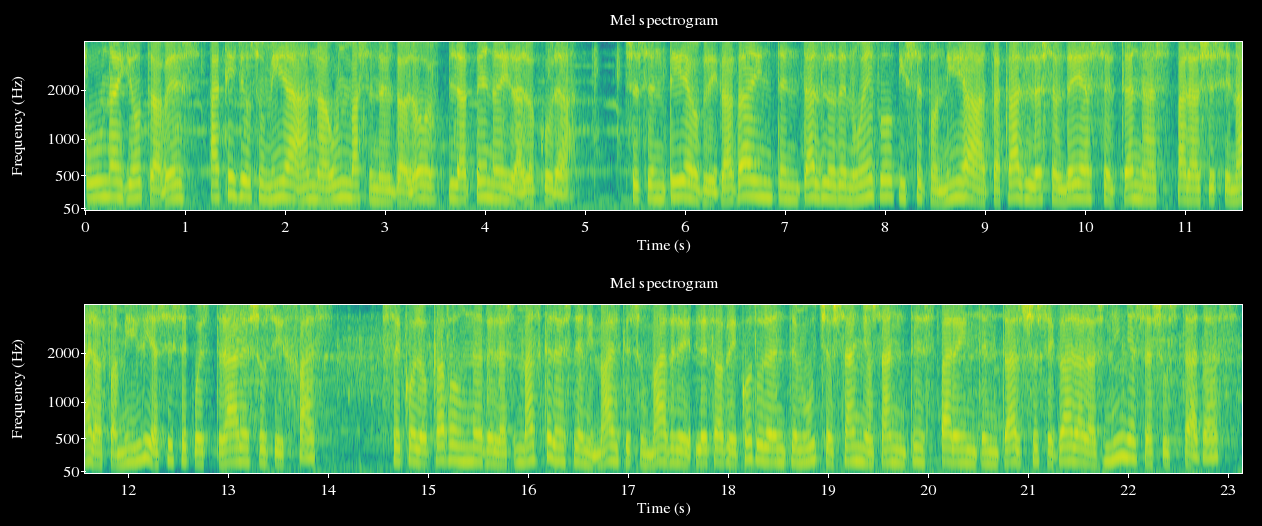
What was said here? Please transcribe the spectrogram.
Una y otra vez, aquello sumía a Ana aún más en el dolor, la pena y la locura. Se sentía obligada a intentarlo de nuevo y se ponía a atacar las aldeas cercanas para asesinar a familias y secuestrar a sus hijas. Se colocaba una de las máscaras de animal que su madre le fabricó durante muchos años antes para intentar sosegar a las niñas asustadas.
